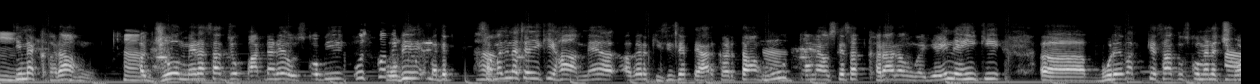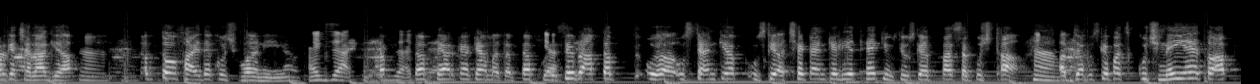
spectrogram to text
कि मैं खड़ा हूँ। हाँ, और जो मेरा साथ जो पार्टनर है उसको भी उसको वो भी, भी मतलब हाँ, समझना चाहिए कि हाँ मैं अगर किसी से प्यार करता हूँ हाँ, तो मैं उसके साथ खड़ा रहूँगा। यही नहीं कि आ, बुरे वक्त के साथ उसको मैंने छोड़ हाँ, छोड़ के चला गया। हाँ, तब तो फ़ायदा कुछ हुआ नहीं ना। एग्जैक्ट तब, तब प्यार का क्या मतलब? तब सिर्फ़ आप तब उस टाइम के उसके अच्छे टाइम के लिए थे क्योंकि उसके पास सब कुछ था। हाँ, अब जब उसके पास कुछ नहीं है तो आप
